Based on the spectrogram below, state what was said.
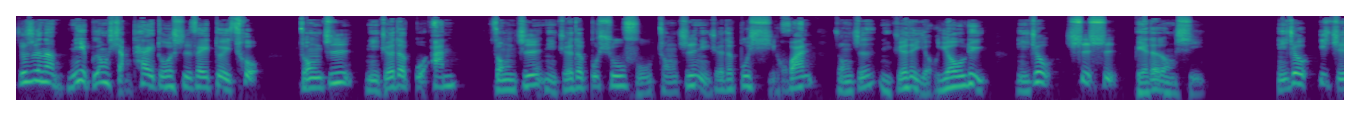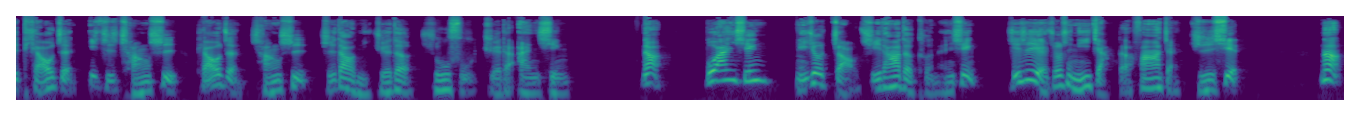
就是呢，你也不用想太多是非对错。总之，你觉得不安，总之你觉得不舒服，总之你觉得不喜欢，总之你觉得有忧虑，你就试试别的东西，你就一直调整，一直尝试，调整尝试，直到你觉得舒服，觉得安心。那不安心，你就找其他的可能性，其实也就是你讲的发展支线。那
